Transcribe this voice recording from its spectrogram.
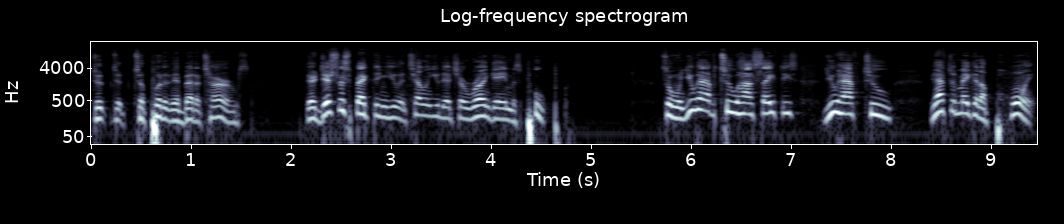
to, to, to put it in better terms. They're disrespecting you and telling you that your run game is poop. So when you have two high safeties, you have to you have to make it a point.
